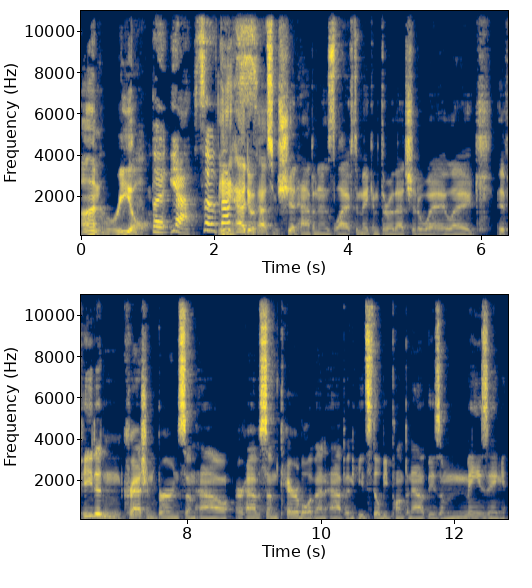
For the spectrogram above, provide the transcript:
unreal. But yeah, so He had to have had some shit happen in his life to make him throw that shit away. Like, if he didn't crash and burn somehow or have some terrible event happen, he'd still be pumping out these amazing,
